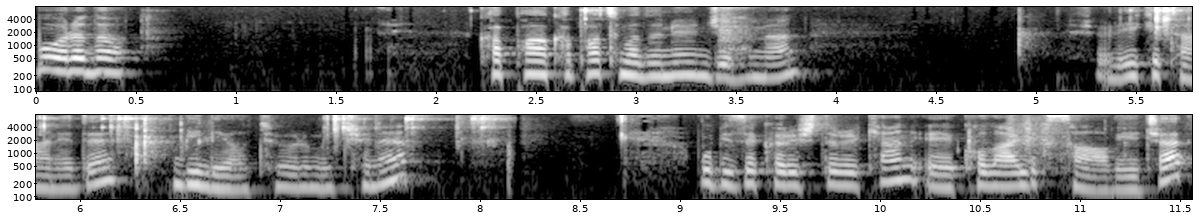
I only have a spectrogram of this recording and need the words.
Bu arada kapağı kapatmadan önce hemen şöyle iki tane de bilye atıyorum içine. Bu bize karıştırırken e, kolaylık sağlayacak.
